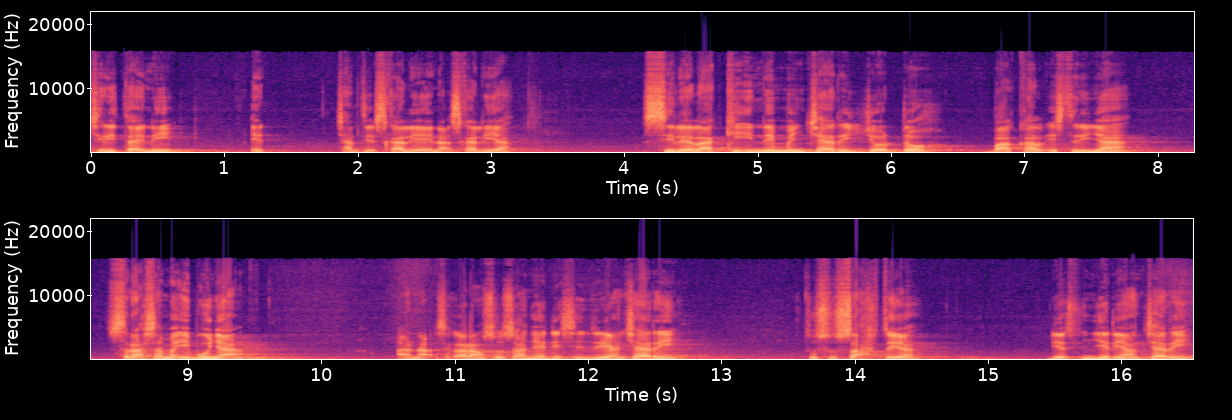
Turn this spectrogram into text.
Cerita ini eh, cantik sekali, enak sekali ya. Si lelaki ini mencari jodoh bakal istrinya serah sama ibunya. Anak sekarang susahnya dia sendiri yang cari. Itu susah tuh ya dia sendiri yang cari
